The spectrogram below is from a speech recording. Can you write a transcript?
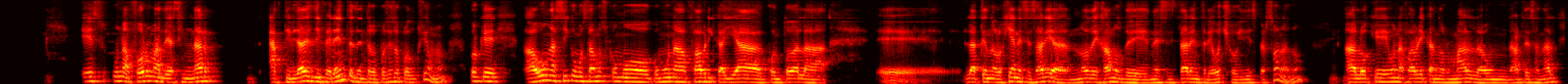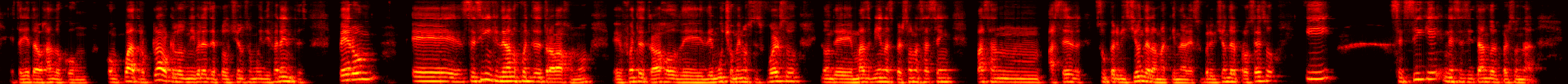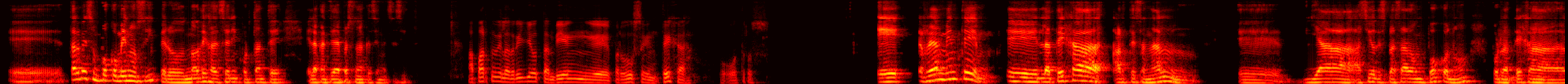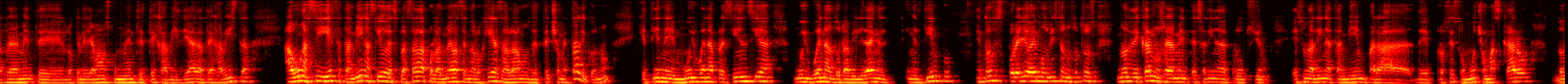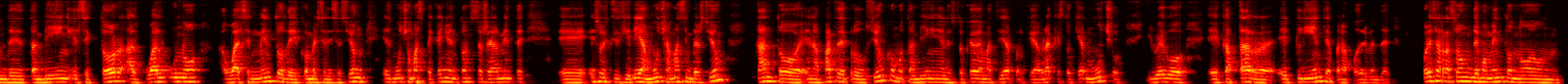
es una forma de asignar actividades diferentes dentro del proceso de producción, ¿no? Porque aún así como estamos como, como una fábrica ya con toda la, eh, la tecnología necesaria, no dejamos de necesitar entre 8 y 10 personas, ¿no? A lo que una fábrica normal, a un artesanal, estaría trabajando con, con 4. Claro que los niveles de producción son muy diferentes, pero eh, se siguen generando fuentes de trabajo, ¿no? Eh, fuentes de trabajo de, de, mucho menos esfuerzo, donde más bien las personas hacen, pasan a hacer supervisión de la maquinaria, supervisión del proceso y se sigue necesitando el personal. Eh, tal vez un poco menos, sí, pero no deja de ser importante la cantidad de personal que se necesita. Aparte de ladrillo, también producen teja o otros. Realmente la teja artesanal eh, ya ha sido desplazada un poco, ¿no? Por la teja realmente, lo que le llamamos comúnmente teja vidriada, teja vista, Aún así, esta también ha sido desplazada por las nuevas tecnologías, hablamos del techo metálico, ¿no? Que tiene muy buena presencia, muy buena durabilidad en el, en el tiempo. Entonces, por ello hemos visto nosotros no dedicarnos realmente a esa línea de producción. Es una línea también para de proceso mucho más caro, donde también el sector al cual uno o al segmento de comercialización es mucho más pequeño, entonces realmente eh, eso exigiría mucha más inversión, tanto en la parte de producción como también en el estoqueo de material, porque habrá que estoquear mucho y luego eh, captar el cliente para poder vender. Por esa razón, de momento no,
